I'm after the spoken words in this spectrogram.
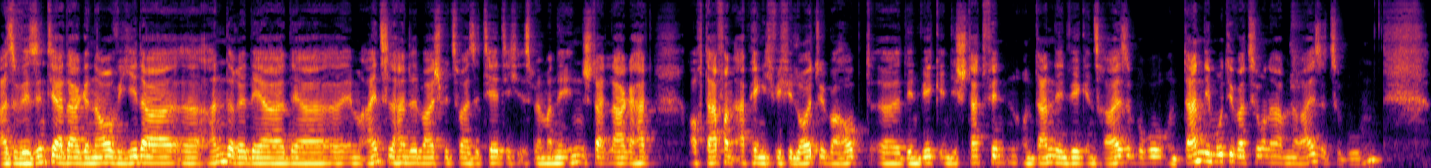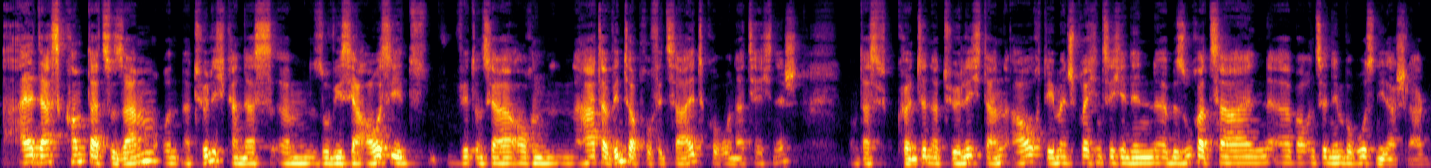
Also wir sind ja da genau wie jeder äh, andere, der, der äh, im Einzelhandel beispielsweise tätig ist, wenn man eine Innenstadtlage hat, auch davon abhängig, wie viele Leute überhaupt äh, den Weg in die Stadt finden und dann den Weg ins Reisebüro und dann die Motivation haben, eine Reise zu buchen. All das kommt da zusammen und natürlich kann das, ähm, so wie es ja aussieht, wird uns ja auch ein, ein harter Winter prophezeit, Corona-technisch. Und das könnte natürlich dann auch dementsprechend sich in den äh, Besucherzahlen äh, bei uns in den Büros niederschlagen.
